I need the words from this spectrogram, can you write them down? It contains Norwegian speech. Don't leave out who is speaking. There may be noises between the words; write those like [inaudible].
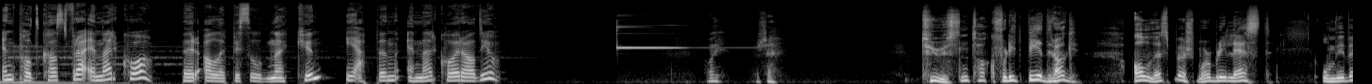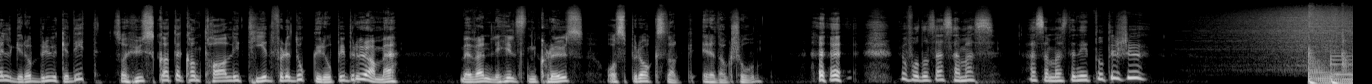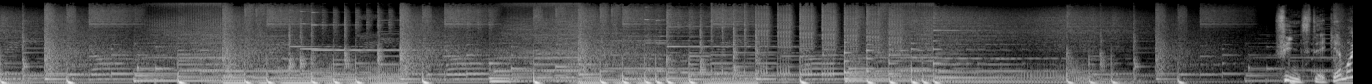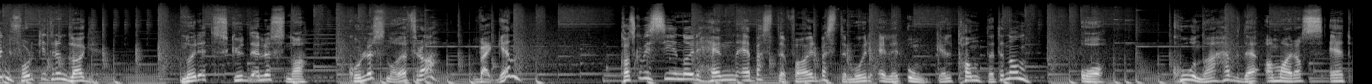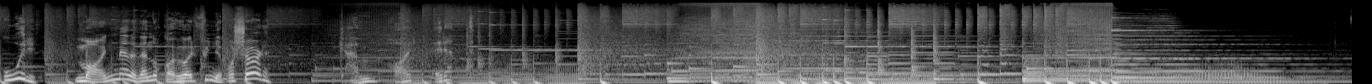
Speaker 1: En podkast fra NRK. Hør alle episodene kun i appen NRK Radio.
Speaker 2: Oi, hør se. Tusen takk for ditt bidrag. Alle spørsmål blir lest. Om vi velger å bruke ditt, så husk at det kan ta litt tid før det dukker opp i programmet. Med vennlig hilsen Klaus og Språksnakkredaksjonen. [laughs] vi har fått oss SMS. SMS til 1987. Fins det ikke mannfolk i Trøndelag? Når et skudd er løsna, hvor løsna det fra? Veggen? Hva skal vi si når hen er bestefar, bestemor eller onkel, tante til noen? Og kona hevder Amaras er et ord. Mannen mener det er noe hun har funnet på sjøl. Hvem har rett?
